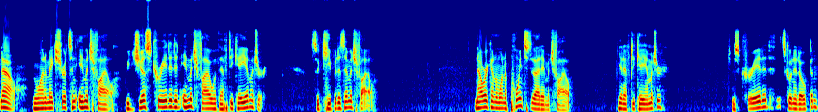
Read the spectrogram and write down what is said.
Now, we want to make sure it's an image file. We just created an image file with FTK Imager. So keep it as image file. Now we're going to want to point to that image file. Get FTK Imager. Just created. Let's go and open.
